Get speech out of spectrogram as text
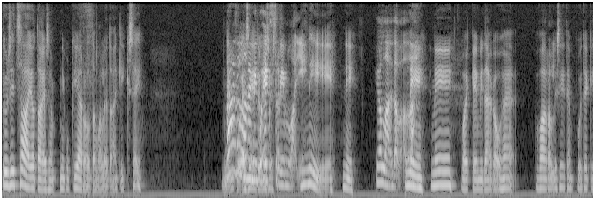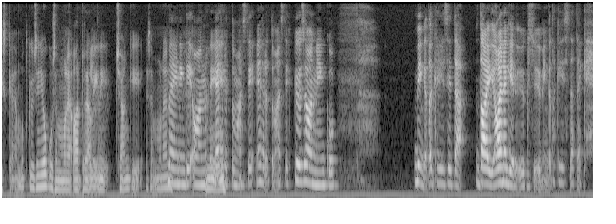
kyllä siitä saa jotain sen niinku kierrolla tavalla jotain kiksei. Vähän Niinku sellainen niinku extreme-laji. Niin, niin, Jollain tavalla. niin, niin, vaikka ei mitään kauhean vaarallisia temppuja tekiskään, mutta kyllä siinä joku semmoinen adrenaliini chunky semmoinen. Meininki on. Niin. Niin. Ehdottomasti, ehdottomasti. Kyllä se on niinku... Minkä takia sitä... Tai ainakin yksi syy, minkä takia sitä tekee.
